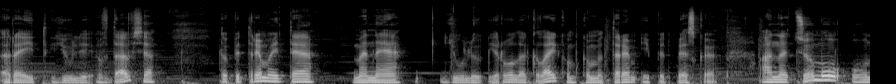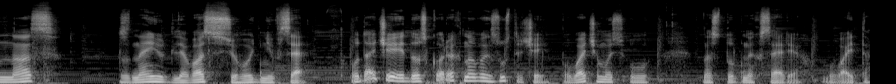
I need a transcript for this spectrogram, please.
рейд Юлі вдався, то підтримайте мене, Юлю і ролик лайком, коментарем і підпискою. А на цьому у нас з нею для вас сьогодні все. Удачі і до скорих нових зустрічей. Побачимось у наступних серіях. Бувайте!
